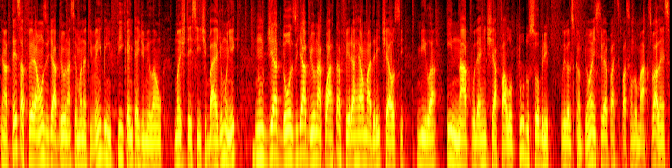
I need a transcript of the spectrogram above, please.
na terça-feira, 11 de abril, na semana que vem, Benfica, Inter de Milão, Manchester City, Bayern de Munique. No dia 12 de abril, na quarta-feira, Real Madrid, Chelsea Milan e Nápoles. A gente já falou tudo sobre Liga dos Campeões, teve a participação do Marcos Valença.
